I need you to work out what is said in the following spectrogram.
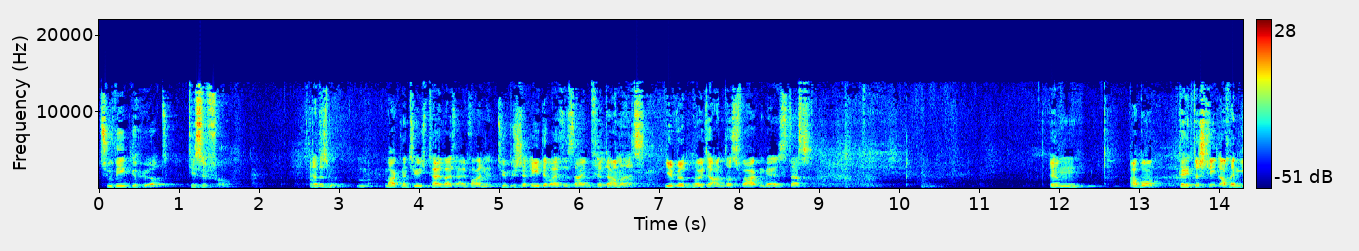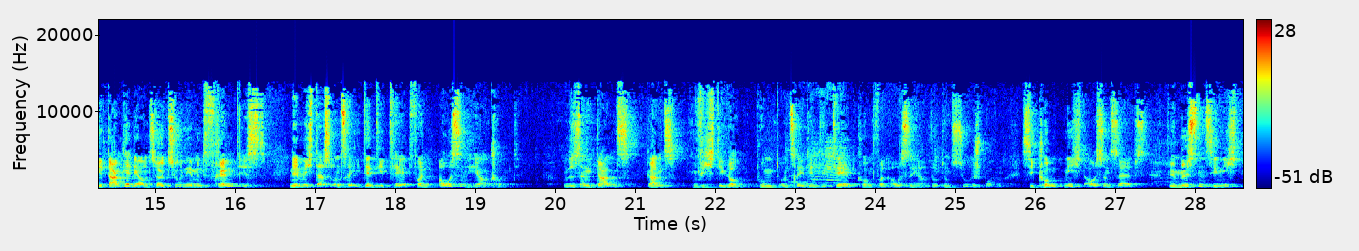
zu wem gehört diese Frau? Ja, das mag natürlich teilweise einfach eine typische Redeweise sein für damals. Wir würden heute anders fragen, wer ist das? Ähm, aber dahinter steht auch ein Gedanke, der uns heute zunehmend fremd ist, nämlich dass unsere Identität von außen herkommt. Und das ist ein ganz, ganz wichtiger Punkt. Unsere Identität kommt von außen her und wird uns zugesprochen. Sie kommt nicht aus uns selbst. Wir müssen sie nicht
